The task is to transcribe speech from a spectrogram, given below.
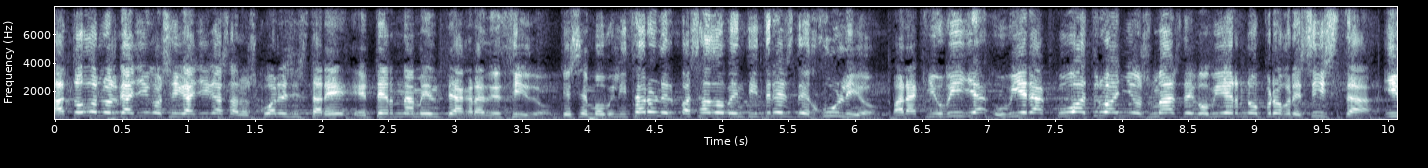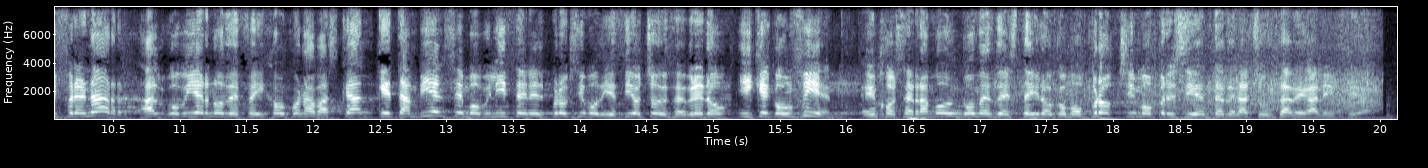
a todos los gallegos y gallegas a los cuales estaré eternamente agradecido, que se movilizaron el pasado 23 de julio para que hubiera, hubiera cuatro años más de gobierno progresista y frenar al gobierno de Feijó con Abascal, que también se movilicen el próximo 18 de febrero y que confíen en José Ramón Gómez de Esteiro como próximo presidente de la Junta de Galicia.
